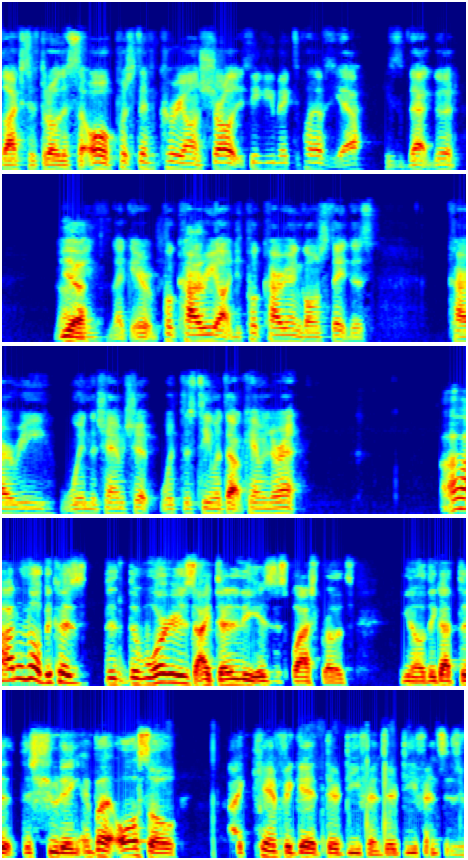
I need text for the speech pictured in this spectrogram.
likes to throw this. Oh, put Stephen Curry on Charlotte. You think he can make the playoffs? Yeah, he's that good. You know Yeah. I mean? like er, put Kyrie on. You put Kyrie on Golden State. Does Kyrie win the championship with this team without Kevin Durant? Uh, I don't know because the the Warriors' identity is the Splash Brothers. You know, they got the the shooting, and but also I can't forget their defense. Their defense is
